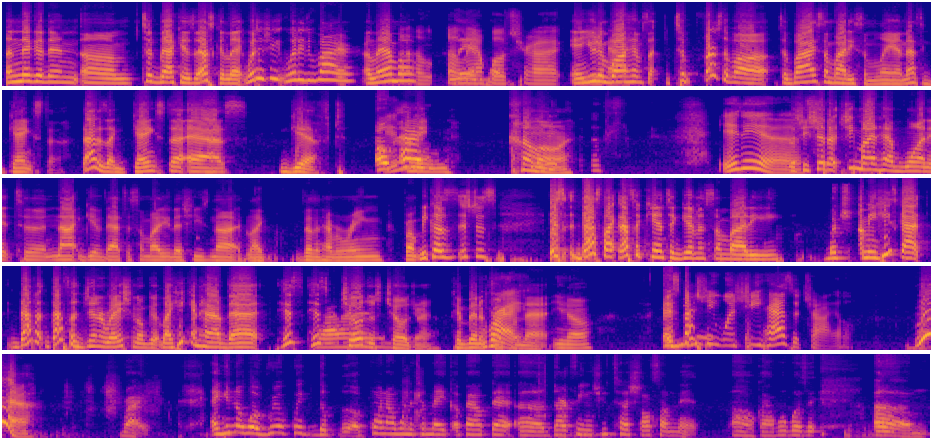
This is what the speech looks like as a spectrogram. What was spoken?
a nigga then um took back his Escalade. What did she? What did he buy her? A Lambo. A, a Lambo. Lambo truck. and you didn't buy him some, to first of all to buy somebody some land. That's gangsta. That is a gangsta ass gift. Okay. I mean, Come It on. is. It is. So she should have. She might have wanted to not give that to somebody that she's not like doesn't have a ring from because it's just it's that's like that's akin to giving somebody. But you- I mean, he's got that. That's a generational good. Like he can have that. His his children's children can benefit Right. from that. You know. and you know- Especially when she has a child. Yeah. Right. And you know what, real quick, the uh, point I wanted to make about that uh Dark Phoenix, you touched on something that oh god, what was it? Um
